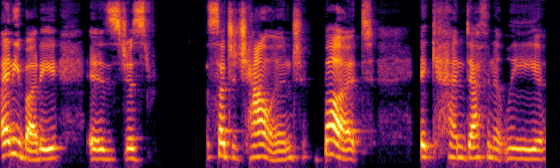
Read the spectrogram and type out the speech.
anybody is just such a challenge but it can definitely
